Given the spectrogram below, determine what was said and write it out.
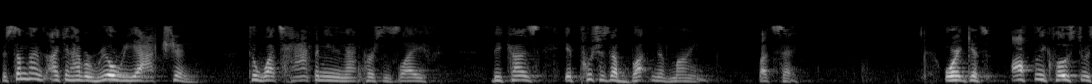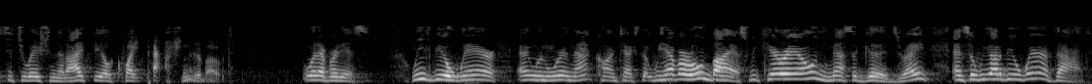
but sometimes I can have a real reaction to what's happening in that person's life because it pushes a button of mine, let's say. Or it gets awfully close to a situation that I feel quite passionate about whatever it is. We need to be aware, and when we're in that context, that we have our own bias. We carry our own mess of goods, right? And so we got to be aware of that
